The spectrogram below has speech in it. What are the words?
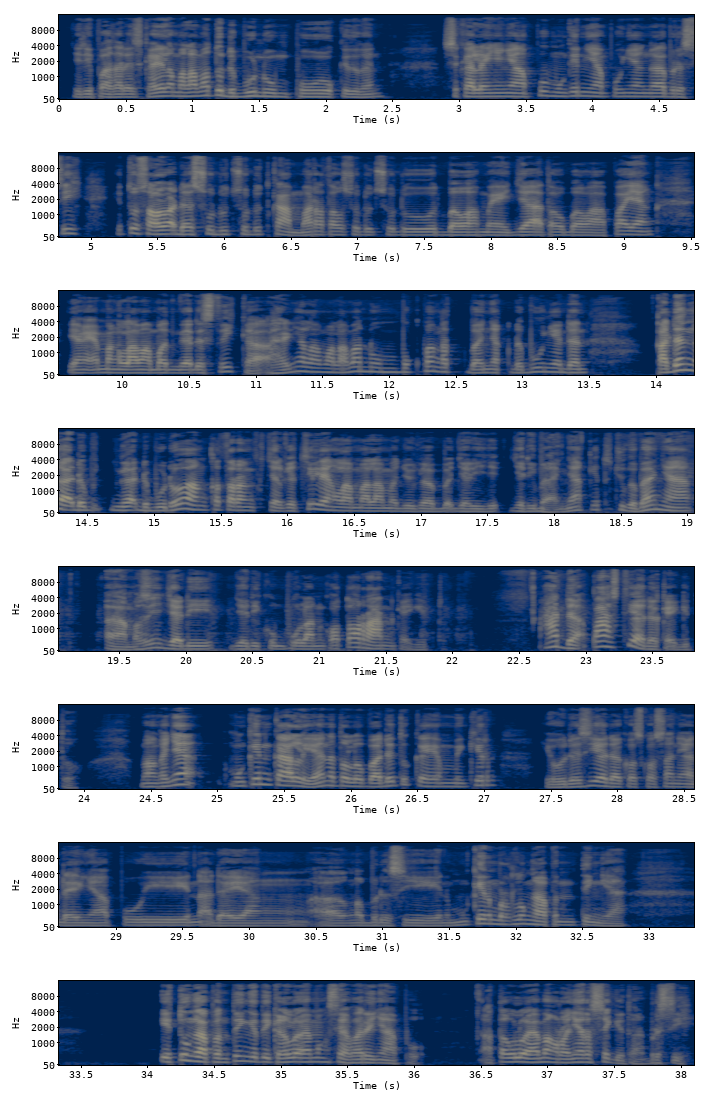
jadi empat hari sekali. Lama-lama tuh debu numpuk gitu kan. Sekalinya nyapu mungkin nyapunya nggak bersih itu selalu ada sudut-sudut kamar atau sudut-sudut bawah meja atau bawah apa yang yang emang lama banget nggak ada setrika akhirnya lama-lama numpuk banget banyak debunya. Dan kadang nggak debu debu doang kotoran kecil-kecil yang lama-lama juga jadi jadi banyak itu juga banyak. Uh, maksudnya jadi jadi kumpulan kotoran kayak gitu. Ada pasti ada kayak gitu. Makanya mungkin kalian atau lo pada tuh kayak mikir ya udah sih ada kos-kosan yang ada yang nyapuin ada yang uh, ngebersihin. Mungkin menurut lo nggak penting ya. Itu nggak penting ketika lo emang setiap hari nyapu atau lo emang orangnya resik gitu kan bersih.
